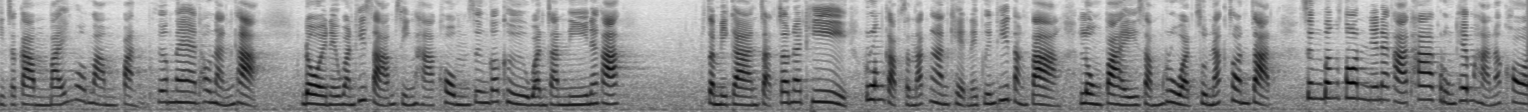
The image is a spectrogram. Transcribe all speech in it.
กิจกรรมไบค์มัมปั่นเพื่อแม่เท่านั้นค่ะ โดยในวันที่ 3 สิงหาคม ซึ่งก็คือวันจันนี้นะคะ จะมีการจัดเจ้าหน้าที่ร่วมกับสำนักงานเขตในพื้นที่ต่างๆ ลงไปสำรวจสุนัขจรจัด ซึ่งเบื้องต้นเนี่ยนะคะ ถ้ากรุงเทพมหานคร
